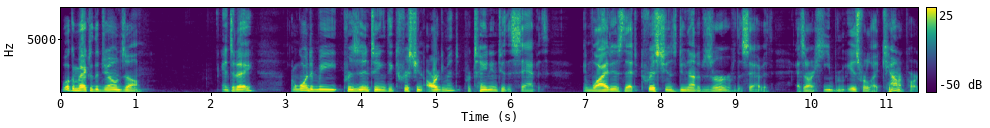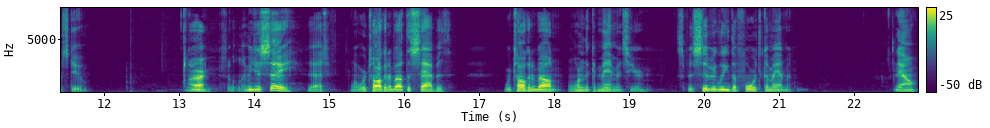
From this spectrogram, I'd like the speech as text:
Welcome back to the Jones Zone. And today I'm going to be presenting the Christian argument pertaining to the Sabbath and why it is that Christians do not observe the Sabbath as our Hebrew Israelite counterparts do. Alright, so let me just say that when we're talking about the Sabbath, we're talking about one of the commandments here, specifically the fourth commandment. Now,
